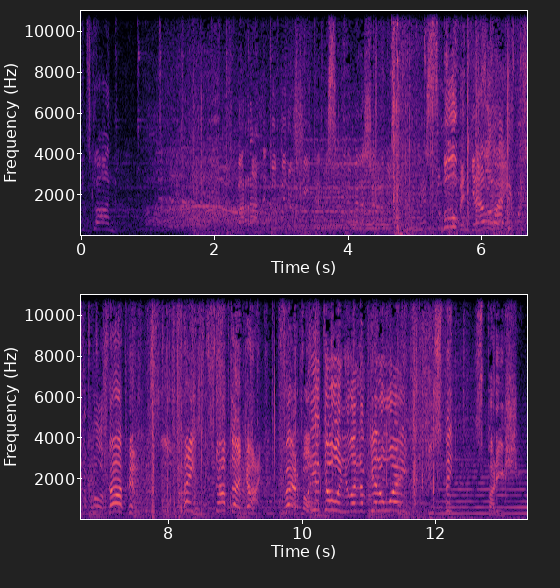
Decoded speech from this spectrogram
It's gone! Sbarrate tutte le uscite, nessuno deve lasciare... Nessuno! Move it! Get out of the way! Stop him! Hey! Stop that guy! Fermo! What are you doing? You letting him get away! You speak... Sparisci.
